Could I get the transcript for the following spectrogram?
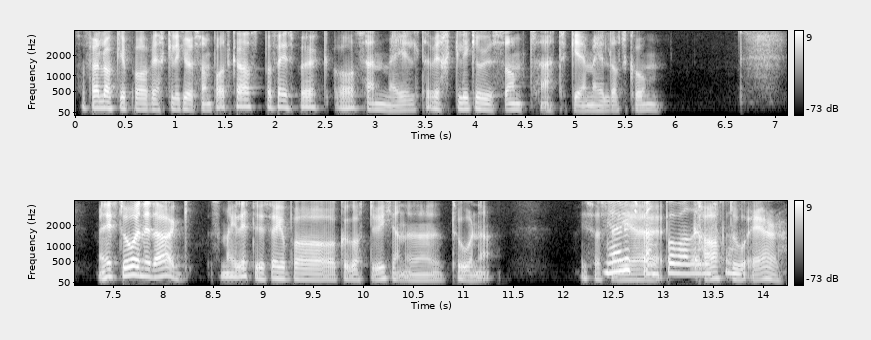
Så følg dere på Virkelig grusom podkast på Facebook, og send mail til virkeliggrusomt at gmail.com. Men historien i dag, som jeg er litt usikker på hvor godt du kjenner, Tone Hvis jeg Jeg er sier er Cato Air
